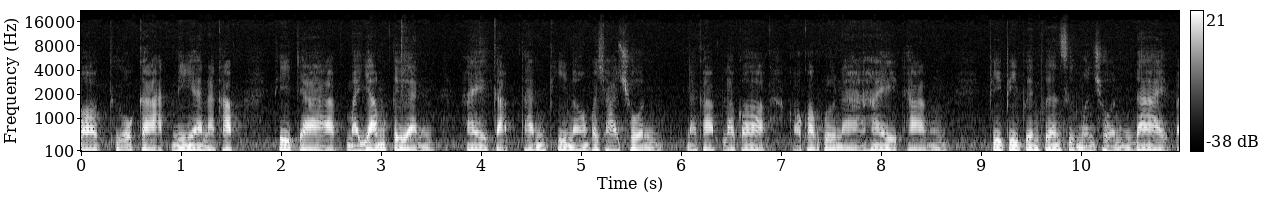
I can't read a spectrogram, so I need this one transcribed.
ก็ถือโอกาสนี้นะครับ ที่จะมาย้ำเตือน ให้กับท่านพี่น้องประชาชนนะครับ แล้วก็ขอความกรุณาให้ทางพี่ๆเพื่อนๆสื่อมวลชนได้ไป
